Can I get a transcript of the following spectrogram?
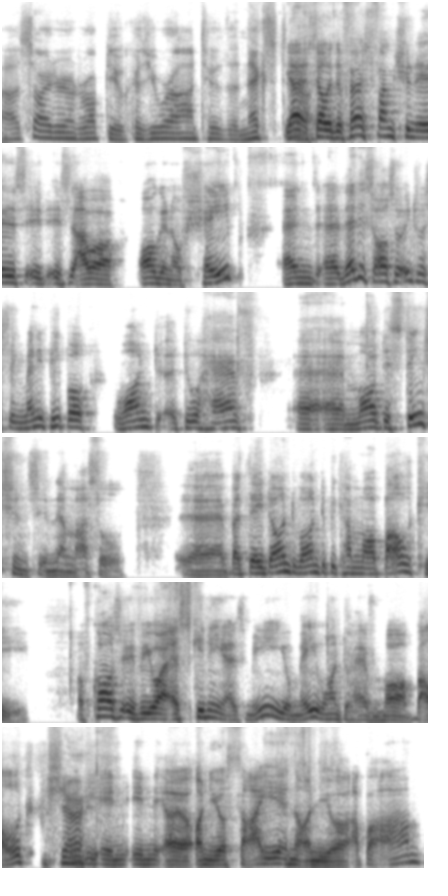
Uh, sorry to interrupt you because you were on to the next. Yeah, uh, so the first function is it is our organ of shape. And uh, that is also interesting. Many people want to have uh, uh, more distinctions in their muscle, uh, but they don't want to become more bulky. Of course, if you are as skinny as me, you may want to have more bulk sure. in, in, in on your thigh and on your upper arm.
